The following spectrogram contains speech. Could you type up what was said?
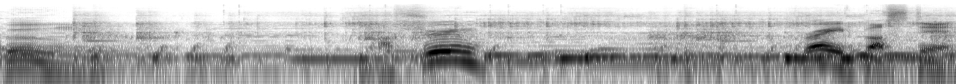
Boom. Mushroom. Grave busting.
